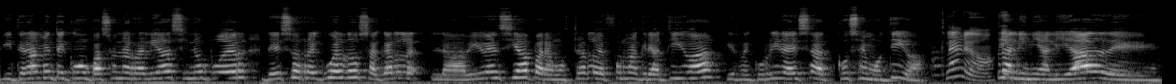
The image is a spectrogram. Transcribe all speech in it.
literalmente cómo pasó en la realidad, sino poder de esos recuerdos sacar la, la vivencia para mostrarlo de forma creativa y recurrir a esa cosa emotiva. Claro. Una linealidad de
